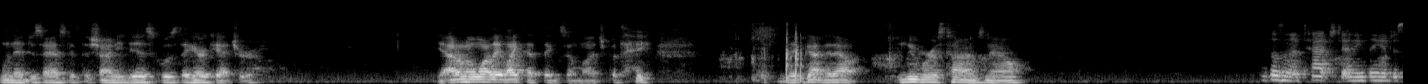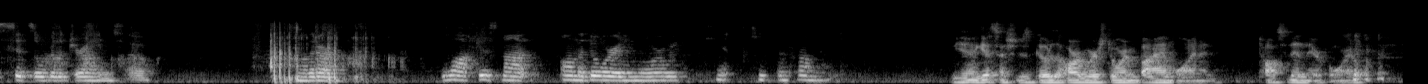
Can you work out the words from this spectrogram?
Lynette just asked if the shiny disc was the hair catcher. Yeah, I don't know why they like that thing so much, but they they've gotten it out numerous times now. It doesn't attach to anything. It just sits over the drain. So now that our lock is not on the door anymore, we can't keep them from it. Yeah, I guess I should just go to the hardware store and buy him one and toss it in there for him.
